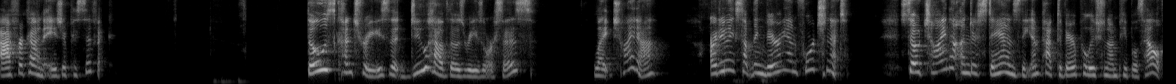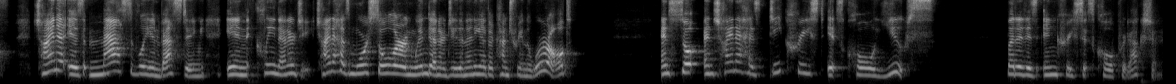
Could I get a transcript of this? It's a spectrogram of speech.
Africa and Asia Pacific. Those countries that do have those resources, like China, are doing something very unfortunate. So China understands the impact of air pollution on people's health. China is massively investing in clean energy. China has more solar and wind energy than any other country in the world. And so, and China has decreased its coal use, but it has increased its coal production.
